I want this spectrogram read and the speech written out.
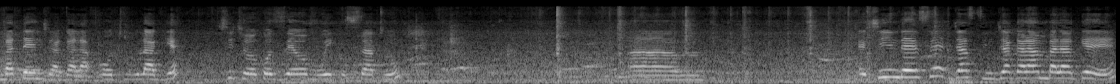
mbadde njagala otulage si kyokozeewo mu wiiki ssatu um, ekindeese just njagala mbalage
